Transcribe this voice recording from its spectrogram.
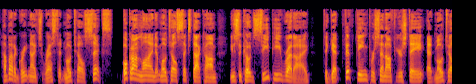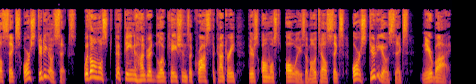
How about a great night's rest at Motel 6? Book online at motel6.com. Use the code CP Red Eye to get 15% off your stay at Motel 6 or Studio 6. With almost 1,500 locations across the country, there's almost always a Motel 6 or Studio 6 nearby.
